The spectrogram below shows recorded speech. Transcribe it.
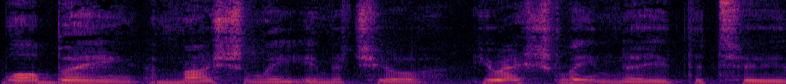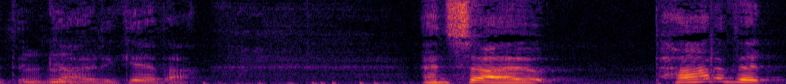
while being emotionally immature. You actually need the two that go together. And so, part of it,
